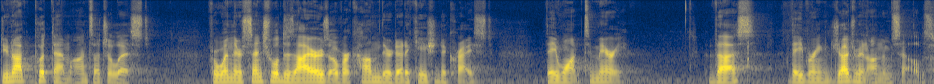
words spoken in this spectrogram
do not put them on such a list, for when their sensual desires overcome their dedication to Christ, they want to marry. Thus, they bring judgment on themselves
